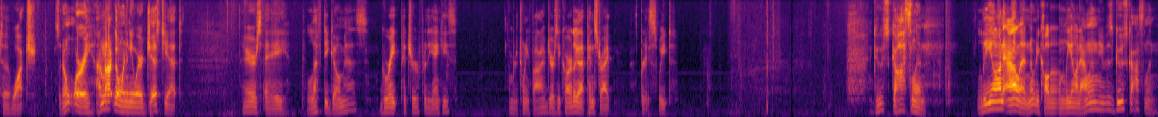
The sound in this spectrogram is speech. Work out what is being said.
to watch. So don't worry, I'm not going anywhere just yet. There's a Lefty Gomez, great pitcher for the Yankees. Number 25, jersey card. Look at that pinstripe. That's pretty sweet. Goose Goslin. Leon Allen. Nobody called him Leon Allen. He was Goose Goslin.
